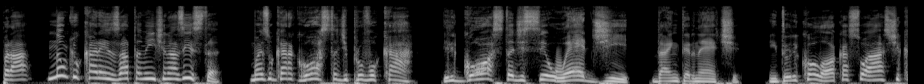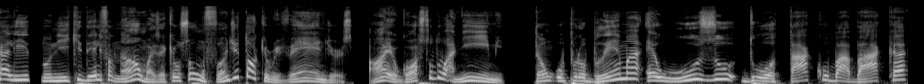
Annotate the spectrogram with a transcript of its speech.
pra. Não que o cara é exatamente nazista, mas o cara gosta de provocar. Ele gosta de ser o Ed da internet. Então ele coloca a suástica ali no nick dele e fala: Não, mas é que eu sou um fã de Tokyo Revengers. Ah, eu gosto do anime. Então o problema é o uso do otaku babaca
